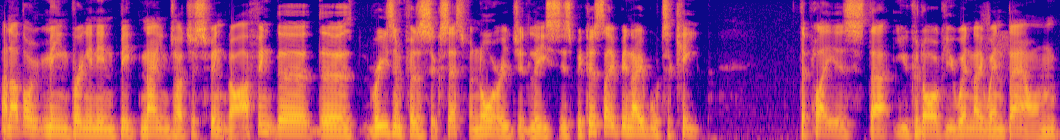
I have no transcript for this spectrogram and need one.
and I don't mean bringing in big names. I just think that I think the the reason for the success for Norwich at least is because they've been able to keep the players that you could argue when they went down.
